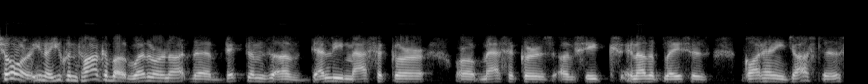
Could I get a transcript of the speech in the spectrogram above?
sure, you know, you can talk about whether or not the victims of Delhi massacre or massacres of Sikhs in other places got any justice.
